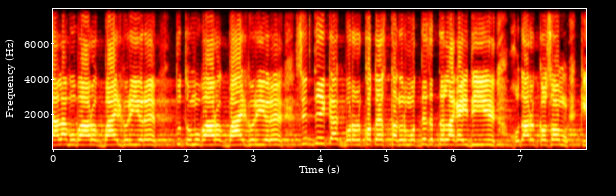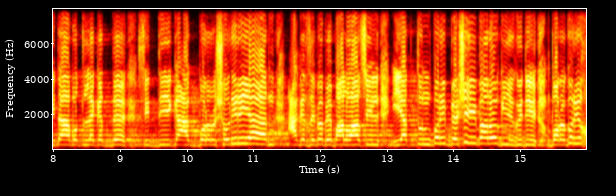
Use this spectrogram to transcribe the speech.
লালা মুবারক বাইর করিয়ে রে, তুতু মুবারক বাইর করিয়ে রে সিদ্দিক আকবরের কত স্থানের মধ্যে যেতে লাগাই দিয়ে খোদার কসম, কিতাবত লেখে দে, সিদ্দিক আকবরের শরীরিয়ান আগে যেভাবে ভালো আছিল ইয়াতুন পরি বেশি ভালো গিয়ে গিয়ে বড় করি হ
